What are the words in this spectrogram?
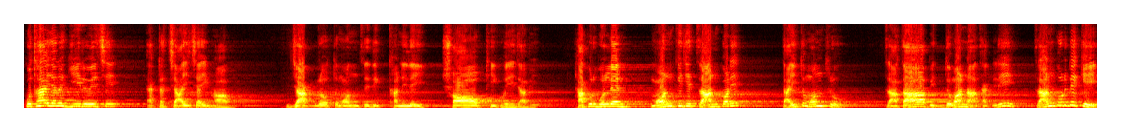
কোথায় যেন গিয়ে রয়েছে একটা চাই চাই ভাব। জাগ্রত মন্ত্রে দীক্ষা নিলেই সব ঠিক হয়ে যাবে। ঠাকুর বললেন, মনকে যে ত্রাণ করে, তাই তো মন্ত্র। ত্রাতা বিদ্যমান না থাকলে ত্রাণ করবে কে?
